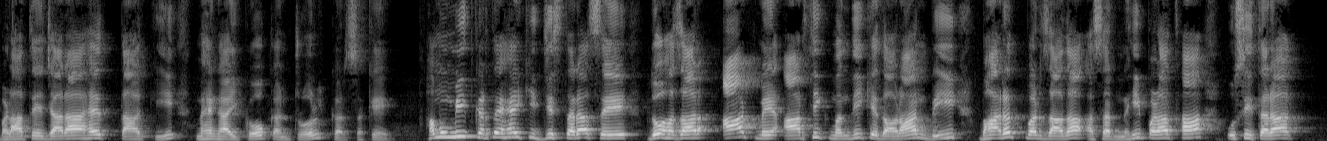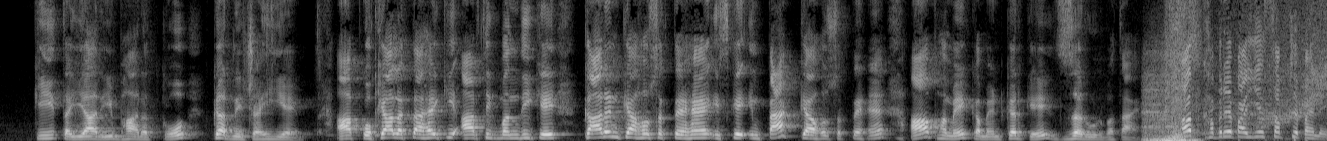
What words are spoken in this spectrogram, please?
बढ़ाते जा रहा है ताकि महँगाई को कंट्रोल कर सके। हम उम्मीद करते हैं कि जिस तरह से 2008 में आर्थिक मंदी के दौरान भी भारत पर ज़्यादा असर नहीं पड़ा था, उसी तरह की तैयारी भारत को करनी चाहिए। आपको क्या लगता है कि आर्थिक मंदी के कारण क्या हो सकते हैं, इसके इम्पैक्ट क्या हो सकते हैं, आप हमें कमेंट करके ज़रूर बताएँ। अब खबरें पाइए सबसे पहले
